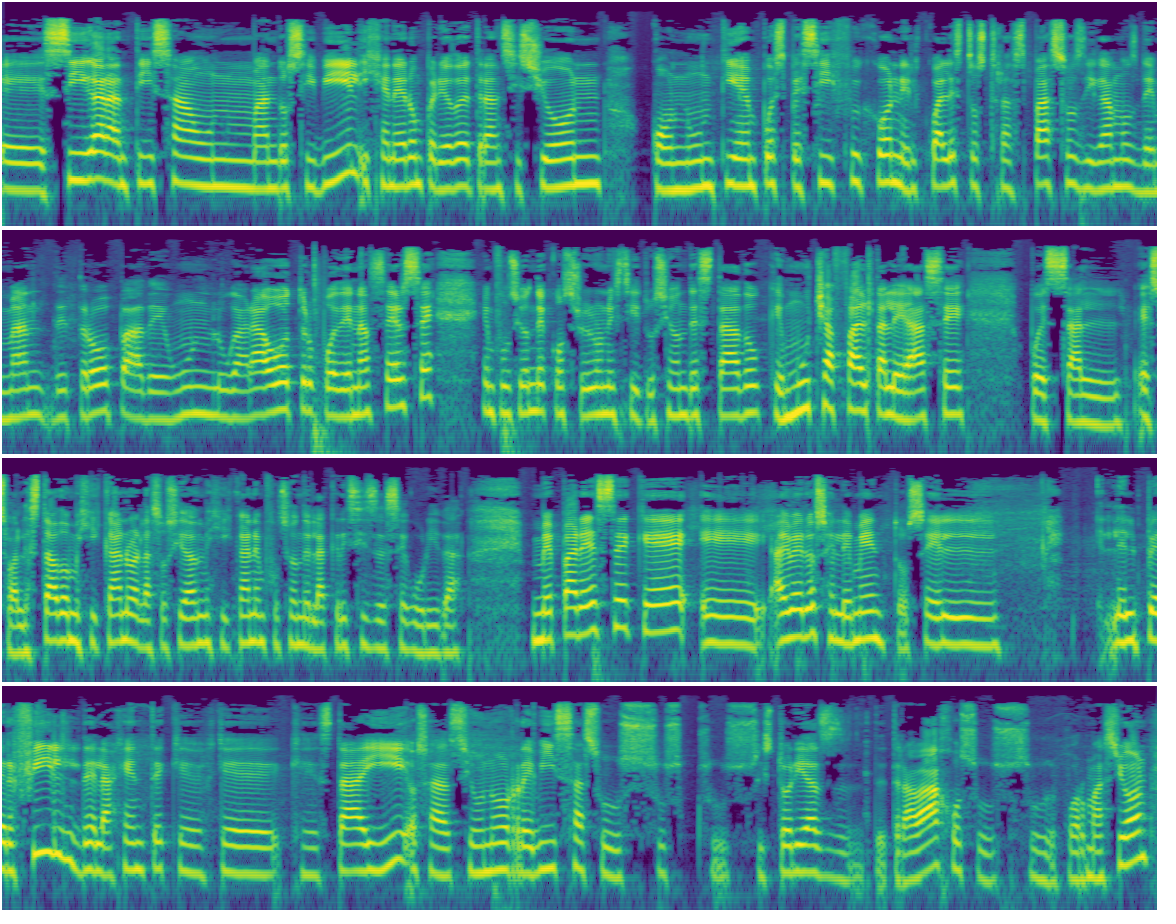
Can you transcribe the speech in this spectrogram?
eh, sí garantiza un mando civil y genera un periodo de transición con un tiempo específico en el cual estos traspasos, digamos, de, de tropa de un lugar a otro pueden hacerse en función de construir una institución de Estado que mucha falta le hace, pues, al, eso, al Estado mexicano, a la sociedad mexicana en función de la crisis de seguridad. Me parece que eh, hay varios elementos. El el perfil de la gente que, que, está ahí, o sea, si uno revisa sus, sus, historias de trabajo, su, formación,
